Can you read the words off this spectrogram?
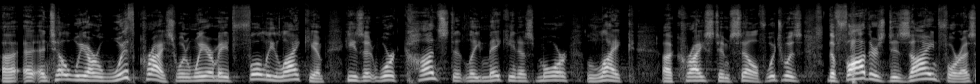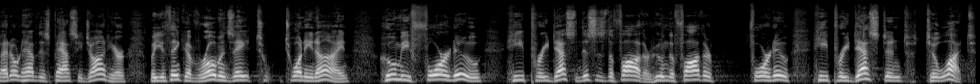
uh, until we are with Christ, when we are made fully like Him, He's at work constantly making us more like uh, Christ Himself, which was the Father's design for us. I don't have this passage on here, but you think of Romans 8 29, whom He foreknew, He predestined. This is the Father, whom the Father foreknew, He predestined to what?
